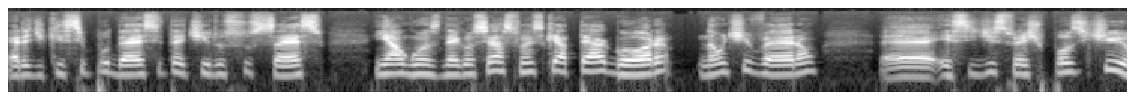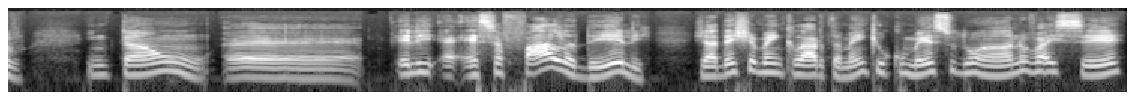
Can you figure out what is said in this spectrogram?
era de que se pudesse ter tido sucesso em algumas negociações que até agora não tiveram é, esse desfecho positivo. Então, é, ele, é, essa fala dele já deixa bem claro também que o começo do ano vai ser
